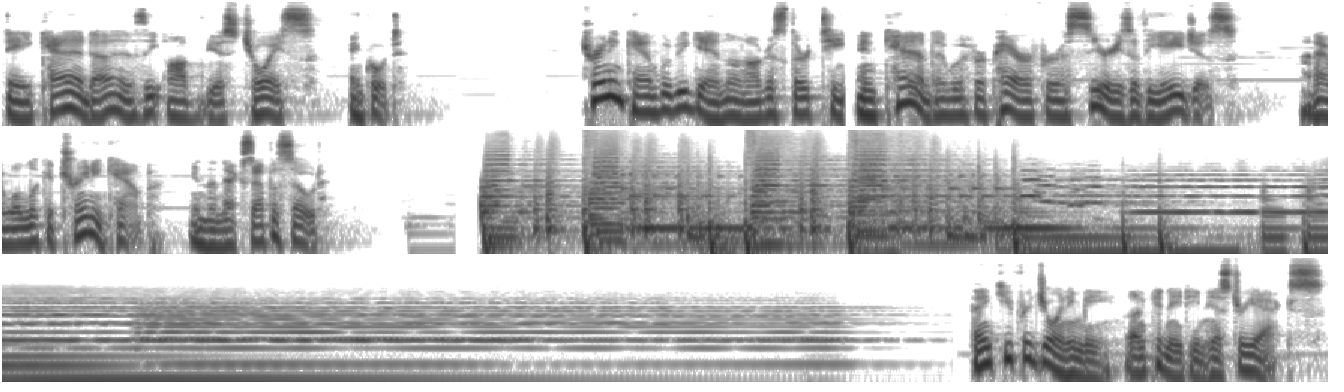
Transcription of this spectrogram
Day Canada is the obvious choice. Training camp would begin on August 13th, and Canada would prepare for a series of the ages. And I will look at training camp in the next episode. Thank you for joining me on Canadian History X.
